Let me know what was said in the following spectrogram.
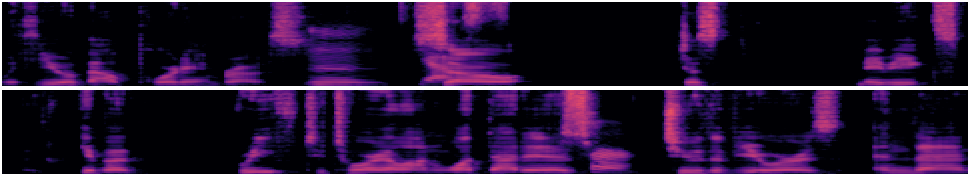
with you about Port Ambrose. Mm, yes. So, just maybe ex- give a brief tutorial on what that is sure. to the viewers, and then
